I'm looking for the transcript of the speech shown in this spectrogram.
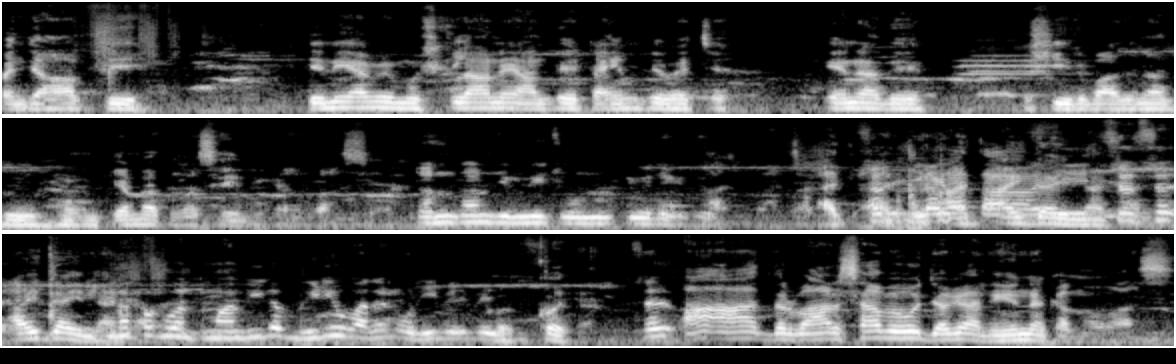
ਪੰਜਾਬ ਦੀ ਜਿੰਨੀਆਂ ਵੀ ਮੁਸ਼ਕਲਾਂ ਨੇ ਆਉਂਦੇ ਟਾਈਮ ਦੇ ਵਿੱਚ ਇਹਨਾਂ ਦੇ ਅਸ਼ੀਰਵਾਦ ਨਾਲ ਦੂਰ ਹੋਣਗੇ। ਮੈਂ ਤਾਂ ਬਸ ਇਹ ਨਿਕਲ ਬਸ। ਤਨਤਨ ਜਿਮਨੀ ਚੋਣ ਨੂੰ ਕਿਵੇਂ ਦੇਖਦੇ ਹੋ? ਅੱਜ ਅੱਜ ਅੱਜ ਦਾ ਹੀ ਨਾ ਅੱਜ ਦਾ ਹੀ ਨਾ ਭਗਵੰਤ ਮਾਨ ਦੀ ਤਾਂ ਵੀਡੀਓ ਵਾਇਰਲ ਹੋ ਰਹੀ ਮੇਰੇ ਕੋਈ ਸਰ ਆ ਆ ਦਰਬਾਰ ਸਾਹਿਬ ਉਹ ਜਗ੍ਹਾ ਨਹੀਂ ਨਾ ਕੰਮ ਵਾਸ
